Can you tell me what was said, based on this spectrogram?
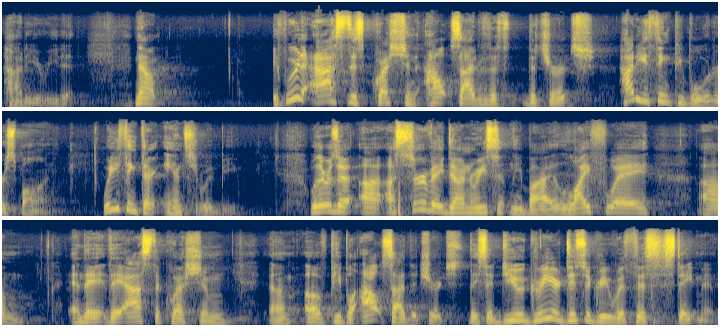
How do you read it? Now, if we were to ask this question outside of the, the church, how do you think people would respond? What do you think their answer would be? Well, there was a, a, a survey done recently by Lifeway, um, and they, they asked the question um, of people outside the church. They said, Do you agree or disagree with this statement?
